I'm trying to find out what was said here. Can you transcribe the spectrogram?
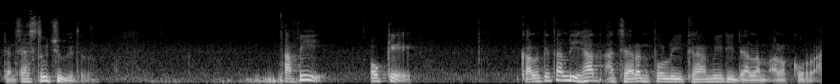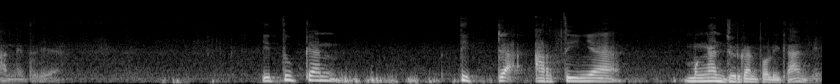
Dan saya setuju itu. Tapi oke, okay, kalau kita lihat ajaran poligami di dalam Al-Quran itu ya, itu kan tidak artinya menganjurkan poligami.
